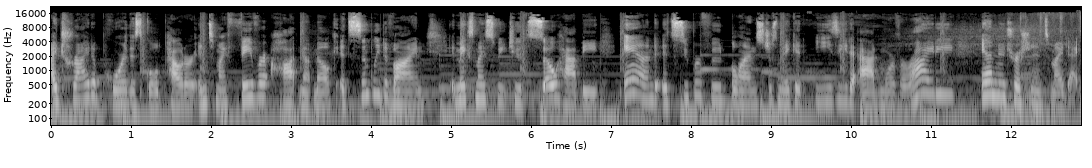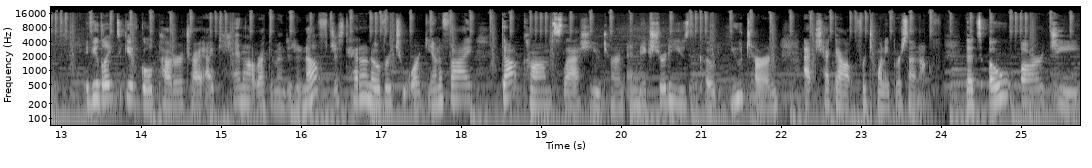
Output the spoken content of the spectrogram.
I try to pour this gold powder into my favorite hot nut milk. It's simply divine. It makes my sweet tooth so happy, and its superfood blends just make it easy to add more variety and nutrition into my day. If you'd like to give gold powder a try, I cannot recommend it enough. Just head on over to Organifi.com slash U-turn and make sure to use the code U-turn at checkout for 20% off. That's O-R-G-A-N-I-F-I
